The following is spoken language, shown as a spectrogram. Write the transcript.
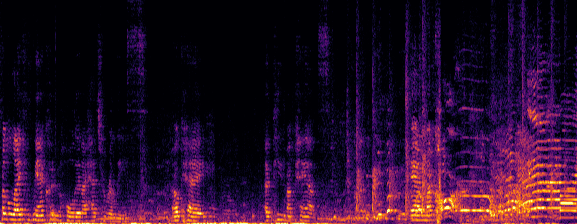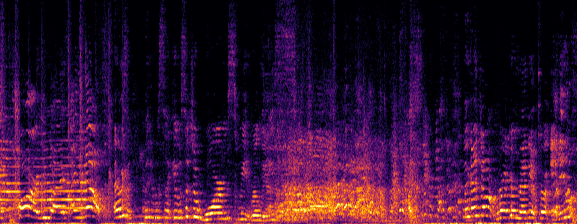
for the life of me, I couldn't hold it. I had to release. Okay. I peed my pants. And my car. Such a warm, sweet release. like I don't recommend it for anyone.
